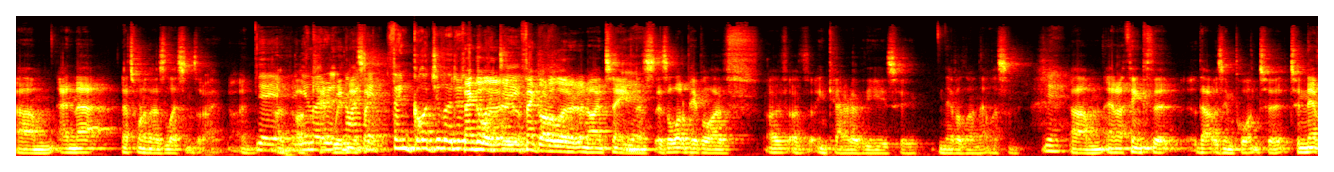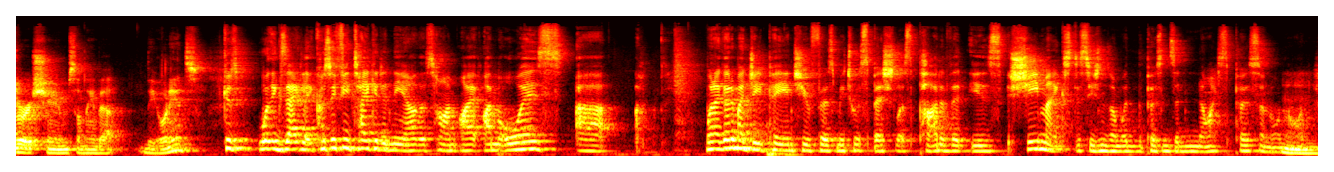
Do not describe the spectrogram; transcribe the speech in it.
Um, and that that's one of those lessons that I, I Yeah, yeah. I've, I've you kept with me. Like, thank God you learned it thank at God, 19. thank God I learned it at 19. Yeah. There's, there's a lot of people I've, I've, I've encountered over the years who never learned that lesson. Yeah. Um, and I think that that was important to, to never assume something about the audience. Because well, exactly. Because if you take it in the other time, I, I'm always uh, when I go to my GP and she refers me to a specialist. Part of it is she makes decisions on whether the person's a nice person or not. Mm.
